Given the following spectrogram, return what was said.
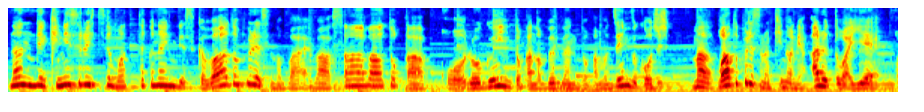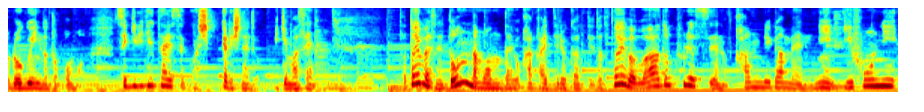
なんで気にする必要全くないんですが、ワードプレスの場合は、サーバーとかこうログインとかの部分とかも全部ご自まあ、ワードプレスの機能にあるとはいえ、ログインのとこも、セキュリティ対策はしっかりしないといけません。例えばですね、どんな問題を抱えているかっていうと、例えばワードプレスへの管理画面に違法に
